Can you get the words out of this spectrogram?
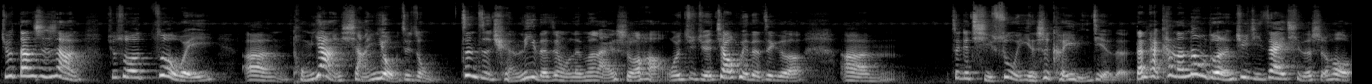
就当事实上就说，作为嗯同样享有这种政治权利的这种人们来说，哈，我就觉得教会的这个嗯这个起诉也是可以理解的。但他看到那么多人聚集在一起的时候，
